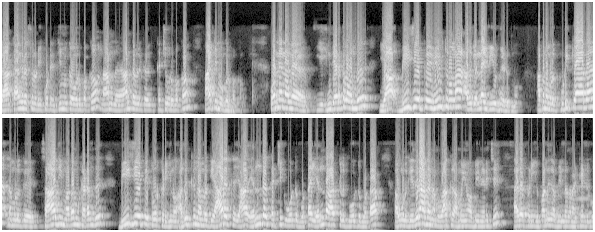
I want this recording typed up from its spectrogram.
கா- கூட்டணி திமுக ஒரு பக்கம் நாம் நாம் தமிழ் க- கட்சி ஒரு பக்கம் அதிமுக ஒரு பக்கம். உடனே நாங்க இ- இந்த இடத்துல வந்து யா பிஜேபி வீழ்த்தணும்னா அதுக்கு என்ன வியூகம் எடுக்கணும்? அப்ப நம்மளுக்கு பிடிக்காத நம்மளுக்கு சாதி மதம் கடந்து பிஜேபி தோற்கடிக்கணும். அதுக்கு நமக்கு யாருக்கு யா- எந்த கட்சிக்கு ஓட்டு போட்டா எந்த ஆட்களுக்கு ஓட்டு போட்டா அவங்களுக்கு எதிராக நம்ம வாக்கு அமையும் அப்படின்னு நினைச்சு அதை இப்ப நீங்க பண்ணுங்க அப்படின்றத நான் கேட்டுக்கொள்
